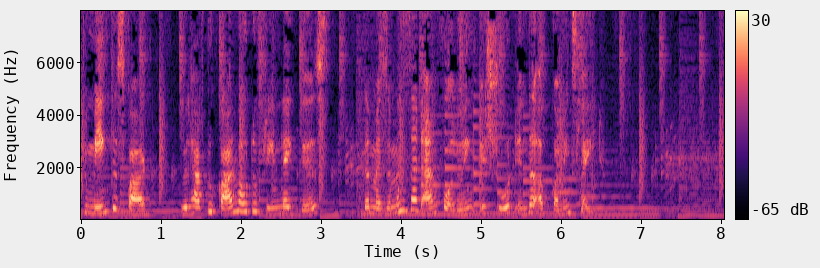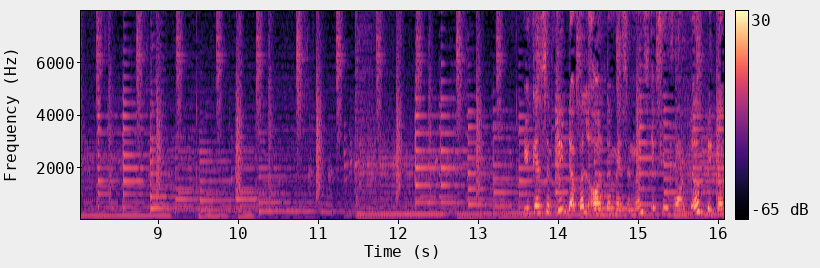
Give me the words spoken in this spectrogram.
To make this card, we'll have to carve out a frame like this. The measurements that I am following is showed in the upcoming slide. You can simply double all the measurements if you want a bigger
